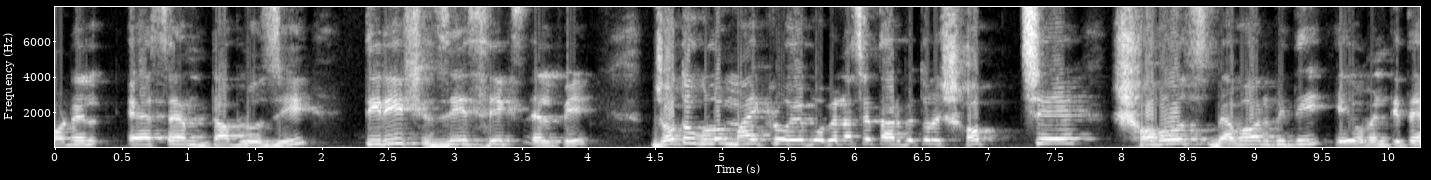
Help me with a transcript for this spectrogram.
model S M W G তিরিশ জি সিক্স এলপি যতগুলো মাইক্রোওয়েভ ওভেন আছে, তার ভেতরে সবচেয়ে সহজ ব্যবহার বিধি এই ওভেনটিতে।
